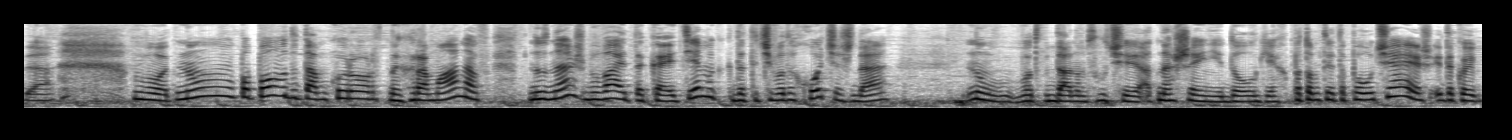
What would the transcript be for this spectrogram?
Да. Вот. Ну, по поводу там курортных романов, ну, знаешь, бывает такая тема, когда ты чего-то хочешь, да, ну, вот в данном случае отношений долгих, потом ты это получаешь и такой,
